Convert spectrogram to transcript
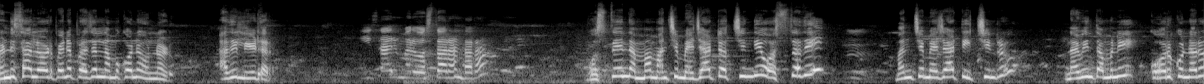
రెండుసార్లు ఓడిపోయినా ప్రజలు నమ్ముకొనే ఉన్నాడు. అది లీడర్. ఈసారి మరి వస్తారంటారా? వస్తేందమ్మా మంచి మెజార్టీ వచ్చింది వస్తుంది. మంచి మెజార్టీ ఇచ్చిండ్రు. నవీన్ తమ్ముని కోరుకున్నారు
